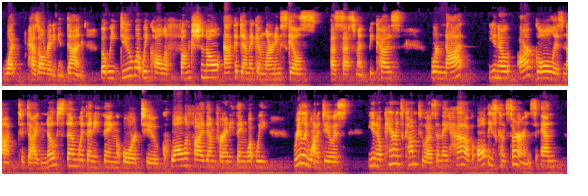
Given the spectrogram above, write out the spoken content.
what has already been done. But we do what we call a functional academic and learning skills assessment because we're not, you know, our goal is not to diagnose them with anything or to qualify them for anything. What we really want to do is, you know, parents come to us and they have all these concerns and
